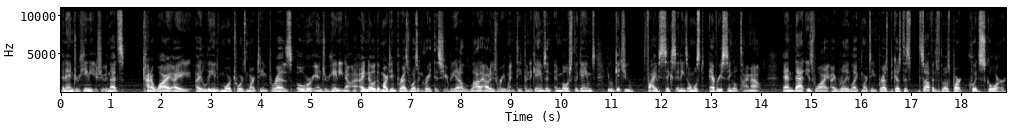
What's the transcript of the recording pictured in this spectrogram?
an Andrew Heaney issue, and that's kind of why I, I leaned more towards Martin Perez over Andrew Heaney. Now, I, I, know that Martin Perez wasn't great this year, but he had a lot of outings where he went deep into games, and, and most of the games, he would get you five, six innings almost every single time out. And that is why I really liked Martin Perez because this, this offense, for the most part, could score.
